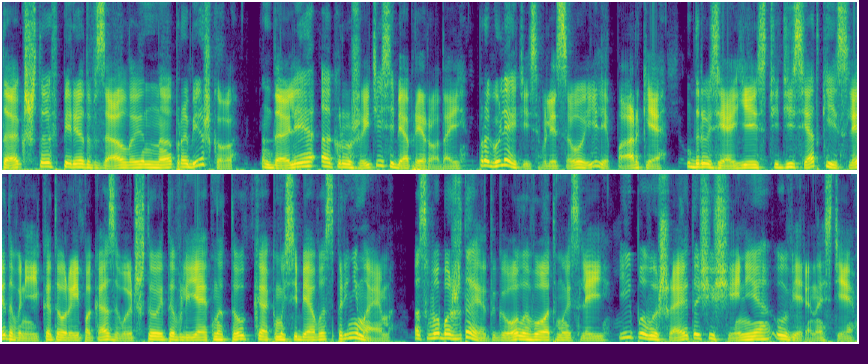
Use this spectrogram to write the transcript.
Так что вперед в зал и на пробежку. Далее окружите себя природой. Прогуляйтесь в лесу или парке. Друзья, есть десятки исследований, которые показывают, что это влияет на то, как мы себя воспринимаем, освобождает голову от мыслей и повышает ощущение уверенности.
